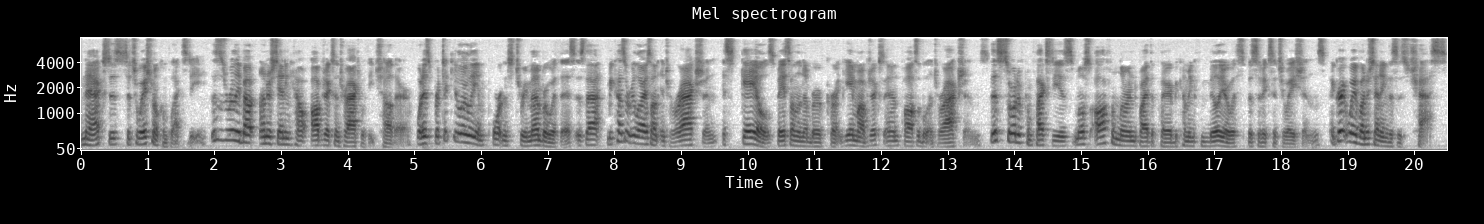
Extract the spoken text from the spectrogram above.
Next is situational complexity. This is really about understanding how objects interact with each other. What is particularly important to remember with this is that because it relies on interaction, it scales based on the number of current game objects and possible interactions. This sort of complexity is most often learned by the player becoming familiar with specific situations. A great way of understanding this is chess.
